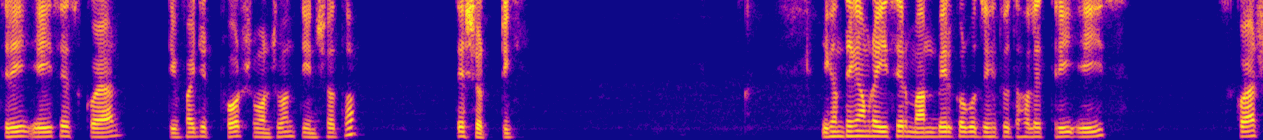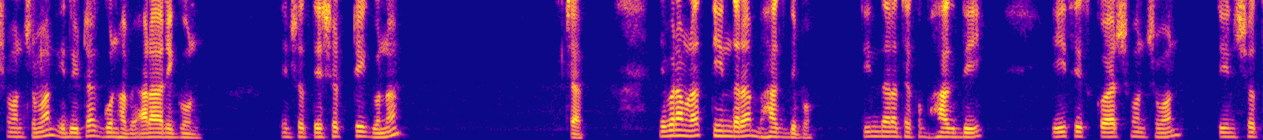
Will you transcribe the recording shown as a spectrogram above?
three h square divided four সমান সমান তিনশত তেষট্টি। এখান থেকে আমরা এইচ এর মান বের করব যেহেতু তাহলে থ্রি এইচ স্কোয়ার সমান সমান এই দুইটা গুণ হবে, আড়াআড়ি গুণ। তিনশো তেষট্টি গুণন চার। এবার আমরা তিন দ্বারা ভাগ দেব। তিন দ্বারা দেখো ভাগ দিই এইচ স্কোয়ার সমান সমান তিনশত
